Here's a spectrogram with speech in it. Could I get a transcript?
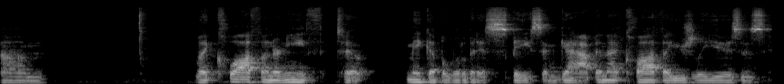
um, like cloth underneath to make up a little bit of space and gap. And that cloth I usually use is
